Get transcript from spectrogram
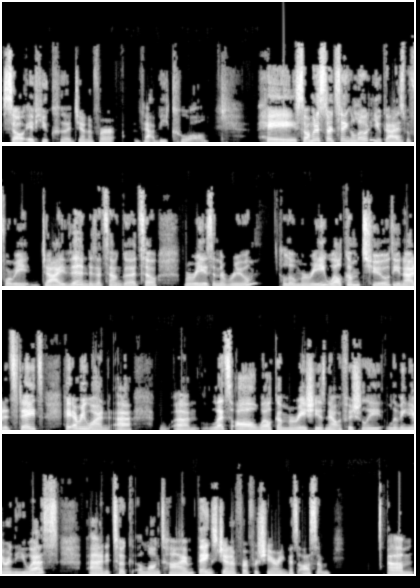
So if you could, Jennifer, that'd be cool. Hey, so I'm going to start saying hello to you guys before we dive in. Does that sound good? So Marie is in the room. Hello, Marie. Welcome to the United States. Hey, everyone. Uh, um, let's all welcome Marie. She is now officially living here in the U.S. and it took a long time. Thanks, Jennifer, for sharing. That's awesome. Um,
